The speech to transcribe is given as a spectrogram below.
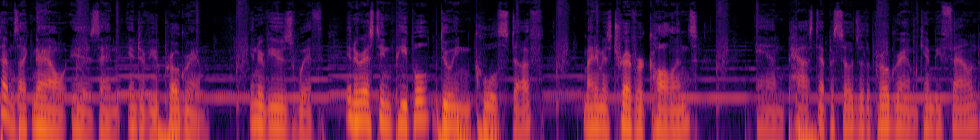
Times Like Now is an interview program. Interviews with interesting people doing cool stuff. My name is Trevor Collins, and past episodes of the program can be found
